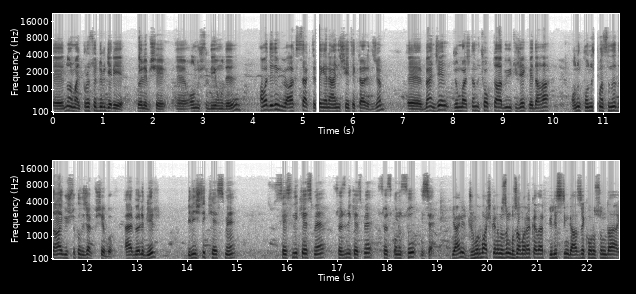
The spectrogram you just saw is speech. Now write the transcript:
e, normal prosedür gereği böyle bir şey e, olmuştur diye umut edelim. Ama dediğim gibi aksi takdirde gene aynı şeyi tekrar edeceğim. E, bence Cumhurbaşkanı çok daha büyütecek ve daha onun konuşmasını daha güçlü kılacak bir şey bu. Eğer böyle bir bilinçli kesme, sesini kesme, sözünü kesme söz konusu ise. Yani Cumhurbaşkanımızın bu zamana kadar Filistin Gazze konusunda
